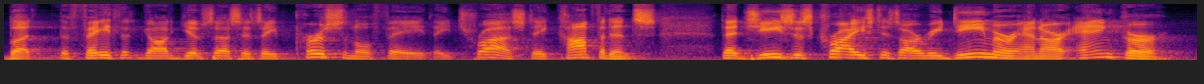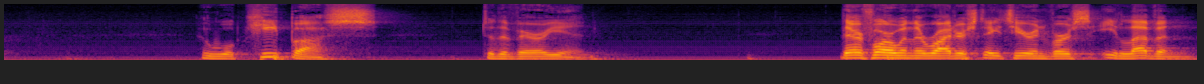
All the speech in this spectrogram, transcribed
But the faith that God gives us is a personal faith, a trust, a confidence that Jesus Christ is our Redeemer and our anchor who will keep us to the very end. Therefore, when the writer states here in verse 11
